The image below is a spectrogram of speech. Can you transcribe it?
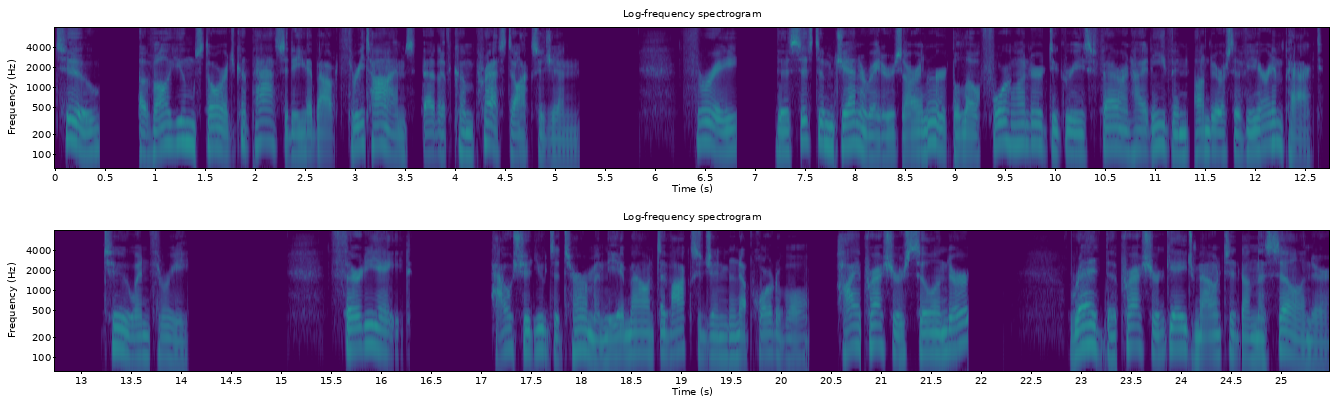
2. A volume storage capacity about three times that of compressed oxygen. 3. The system generators are inert below 400 degrees Fahrenheit even under severe impact. 2 and 3. 38. How should you determine the amount of oxygen in a portable, high-pressure cylinder? Read the pressure gauge mounted on the cylinder.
